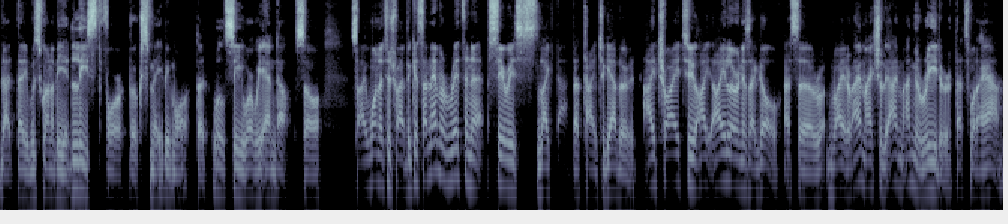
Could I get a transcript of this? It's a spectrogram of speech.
that, that it was going to be at least four books, maybe more, but we'll see where we end up. So so I wanted to try because I've never written a series like that that tied together. I try to, I, I learn as I go as a writer. I'm actually, I'm, I'm a reader. That's what I am.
